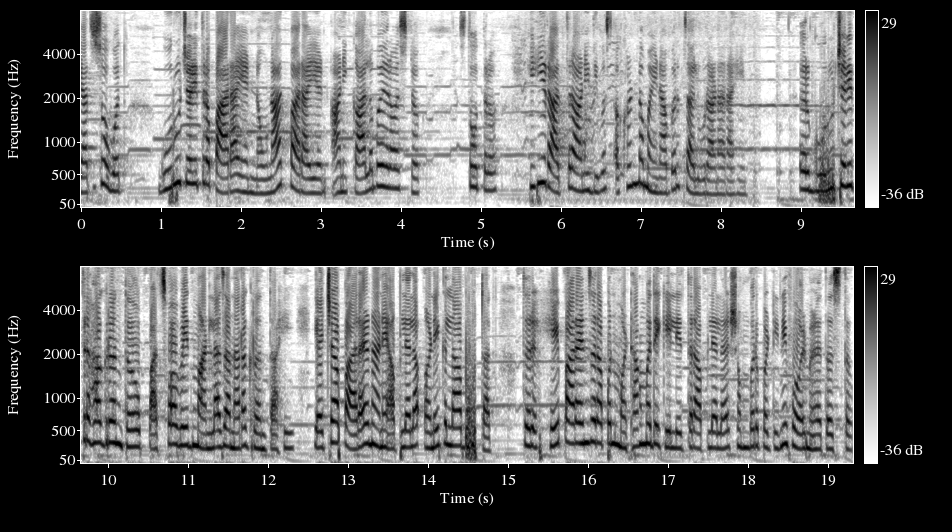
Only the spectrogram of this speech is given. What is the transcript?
त्याचसोबत गुरुचरित्र पारायण नवनाथ पारायण आणि कालभैरवाष्टक स्तोत्र ही रात्र आणि दिवस अखंड महिनाभर चालू राहणार आहे. तर गुरुचरित्र हा ग्रंथ पाचवा वेद मानला जाणारा ग्रंथ आहे. याच्या पारायणाने आपल्याला अनेक लाभ होतात. तर हे पारायण जर आपण मठांमध्ये केले तर आपल्याला शंभर पटीने फळ मिळत असतं.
